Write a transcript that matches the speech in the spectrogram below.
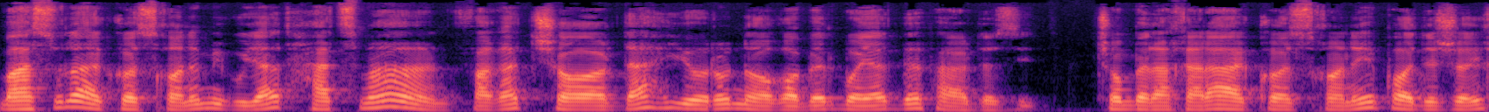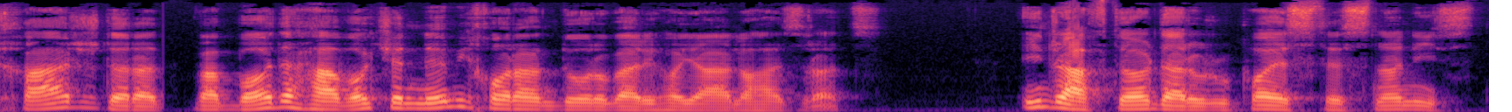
مسئول عکاسخانه می‌گوید حتما فقط 14 یورو ناقابل باید بپردازید چون بالاخره عکاسخانه پادشاهی خرج دارد و باد هوا که نمی‌خورند دوروبری های اعلی حضرت این رفتار در اروپا استثنا نیست.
